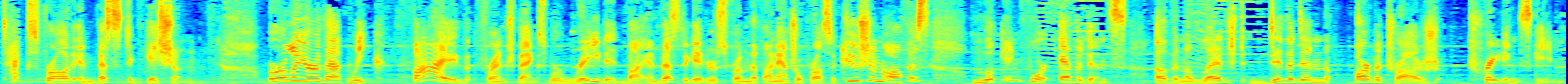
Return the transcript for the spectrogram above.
tax fraud investigation. Earlier that week, five French banks were raided by investigators from the Financial Prosecution Office looking for evidence of an alleged dividend arbitrage trading scheme,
